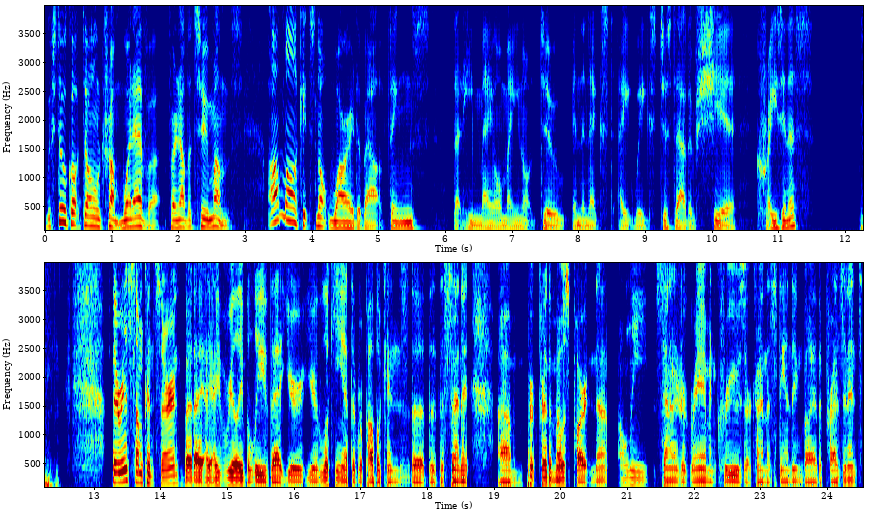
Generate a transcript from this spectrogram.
We've still got Donald Trump whenever for another two months. Are markets not worried about things that he may or may not do in the next eight weeks just out of sheer craziness? There is some concern, but I, I, really believe that you're you're looking at the Republicans, the the, the Senate, um, for, for, the most part. Not only Senator Graham and Cruz are kind of standing by the president.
